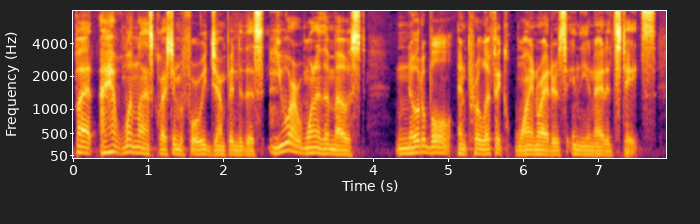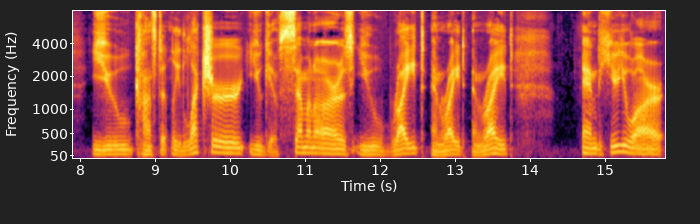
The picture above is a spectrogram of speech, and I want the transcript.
But I have one last question before we jump into this. You are one of the most notable and prolific wine writers in the United States. You constantly lecture, you give seminars, you write and write and write. And here you are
